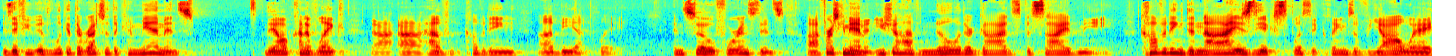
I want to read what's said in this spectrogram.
is if you look at the rest of the commandments, they all kind of like uh, uh, have coveting uh, be at play. And so, for instance, uh, first commandment: you shall have no other gods beside me. Coveting denies the explicit claims of Yahweh,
